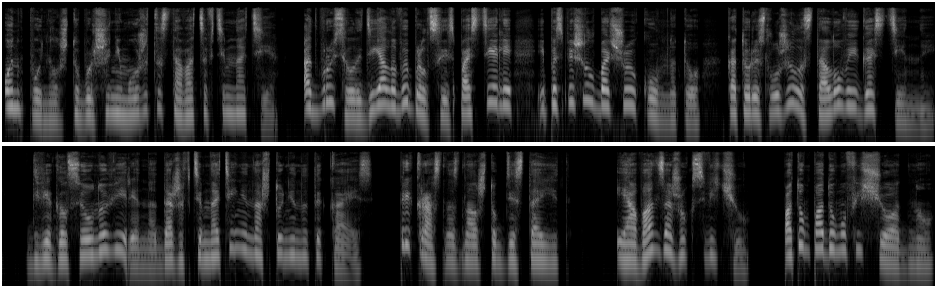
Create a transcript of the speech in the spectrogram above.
Он понял, что больше не может оставаться в темноте отбросил одеяло, выбрался из постели и поспешил в большую комнату, которая служила столовой и гостиной. Двигался он уверенно, даже в темноте ни на что не натыкаясь. Прекрасно знал, что где стоит. И Аван зажег свечу, потом подумав еще одну,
